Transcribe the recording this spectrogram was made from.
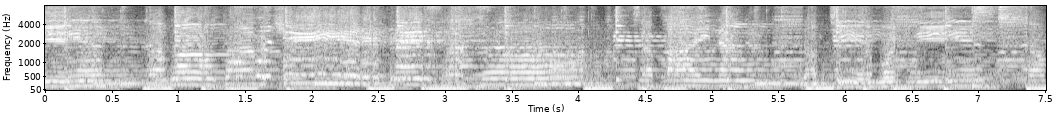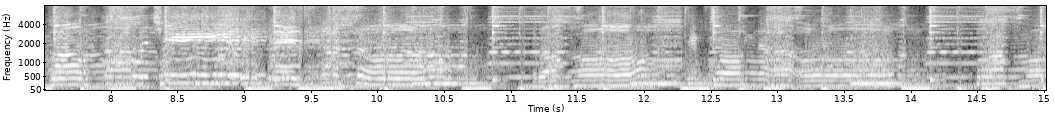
នាកបោកម្ពុជារីករាយស្អាតសសប្បាយណាស់រកជាមួយគ្នាកបោកម្ពុជារីករាយស្អាតសរកហោពីផងណាអូនរកហោ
